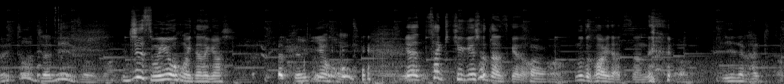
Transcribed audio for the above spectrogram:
めとんじゃねえぞお前ジュースも4本いただきましたお前どういうこ4本いやさっき休憩しとったんですけど、はい喉乾いたって言ってたんで。と家で帰ってたわ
